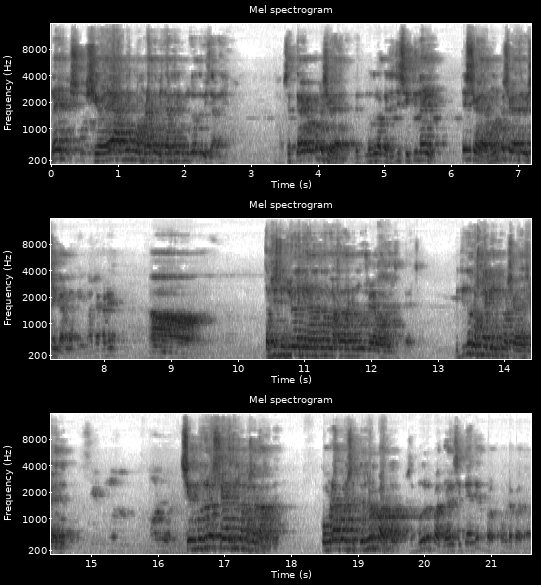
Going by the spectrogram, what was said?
नाही शेळ्या आणि कोंबड्याचा विचार शेतमजुराचा विचार आहे. शेतकऱ्याकडे कुठे शेळ्या आहेत? मजुरा ज्याची शेती नाही ते शेळ्या म्हणून तर शेळ्याचा विषय काढला मी. माझ्याकडे अं, तपशी चिंचोलीला गेल्यानंतर मला लक्षात आलं की नऊ शेळ्या वाढवल्या शेतकऱ्याच्या मी तिथं घोषणा केली तुम्हाला शेळ्या शेळ्या देतो शेतमजूर बरोबर शेतमजूरच शेळ्या घेऊन शेतामध्ये कोंबड्या कोण शेतकरी थोडं पाळतो. शेतमजूर पाळतो. शेती आहे कोंबड्या पाळतात.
